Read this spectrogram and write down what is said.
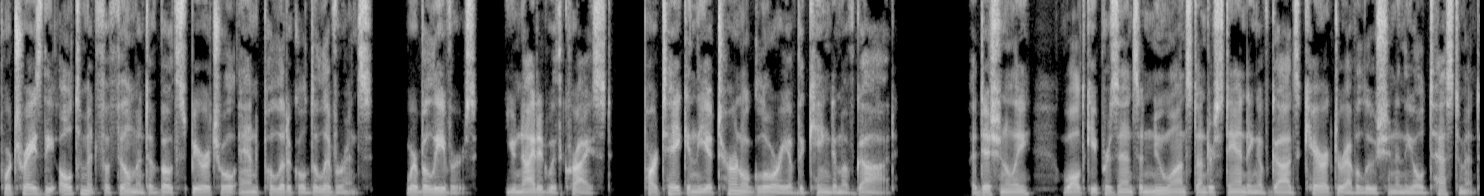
portrays the ultimate fulfillment of both spiritual and political deliverance, where believers, united with Christ, partake in the eternal glory of the kingdom of God. Additionally, Waltke presents a nuanced understanding of God's character evolution in the Old Testament,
